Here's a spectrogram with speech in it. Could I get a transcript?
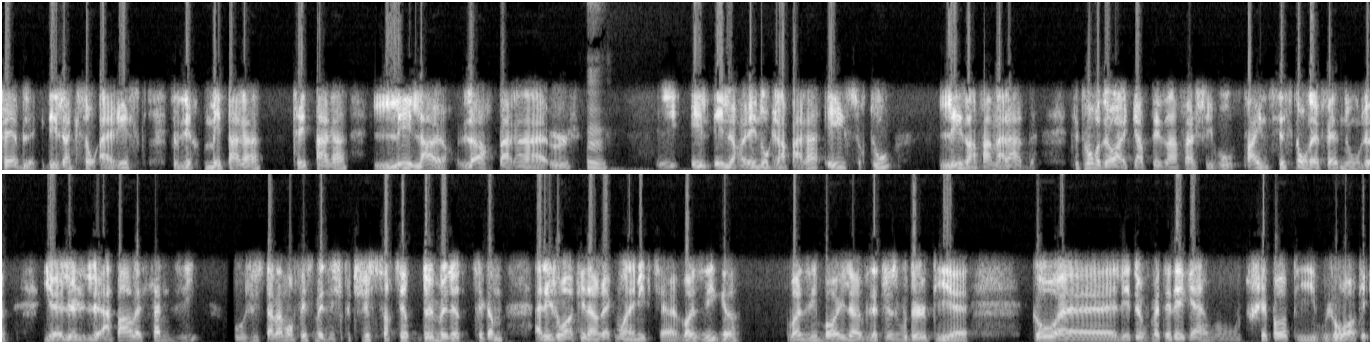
faibles, des gens qui sont à risque. Ça veut dire mes parents, tes parents, les leurs, leurs parents à eux, Hmm. et, et, et leurs- et nos grands-parents, et surtout les enfants malades. Tu sais, tout le monde va dire, ah, garde tes enfants chez vous. Fine, c'est ce qu'on a fait, nous. Là. Il y a le, le- à part le samedi, où justement mon fils m'a dit, je peux juste sortir deux minutes, tu sais, comme aller jouer au hockey dans le rue avec mon ami, puis dis, vas-y, gars, vas-y, boy, là, vous êtes juste vous deux, puis euh, go, euh, les deux, vous mettez des gants, vous vous touchez pas, puis vous jouez au hockey.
